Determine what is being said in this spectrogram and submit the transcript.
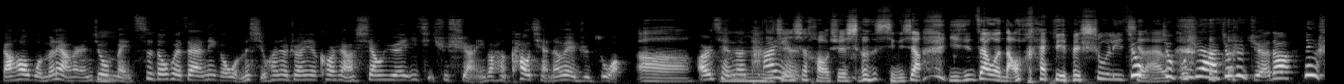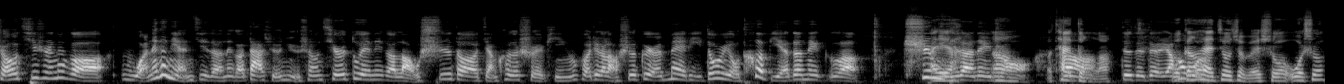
然后我们两个人就嗯每次都会在那个我们喜欢的专业课上相约一起去选一个很靠前的位置坐。啊，而且呢，嗯他也是好学生形象，已经在我脑海里面树立起就来了。就不是啊，就是觉得 那个时候其实那个我那个年纪的那个大学女生，其实对那个老师的讲课的水平和这个老师的个人魅力都是有特别的那个痴迷的那种。嗯我太懂了嗯对对对，然后我刚才就准备说，我说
